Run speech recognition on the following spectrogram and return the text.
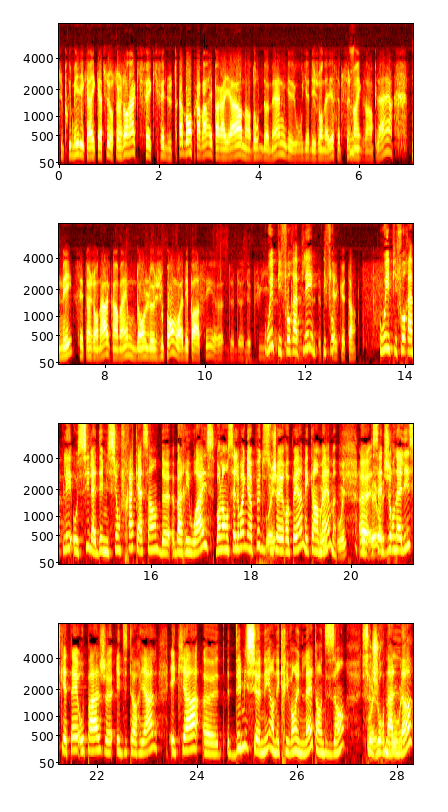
supprimer les caricatures. C'est un journal qui fait qui fait du très bon travail par ailleurs dans d'autres domaines où il y a des journalistes absolument mm. exemplaires, mais c'est un journal quand même dont le jupon a dépassé euh, depuis. Oui, puis il faut rappeler, depuis il faut, quelques temps. Oui, puis il faut rappeler aussi la démission fracassante de Barry Weiss. Bon, là, on s'éloigne un peu du sujet européen, mais quand même, euh, cette journaliste qui était aux pages éditoriales et qui a euh, démissionné en écrivant une lettre en disant ce journal-là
